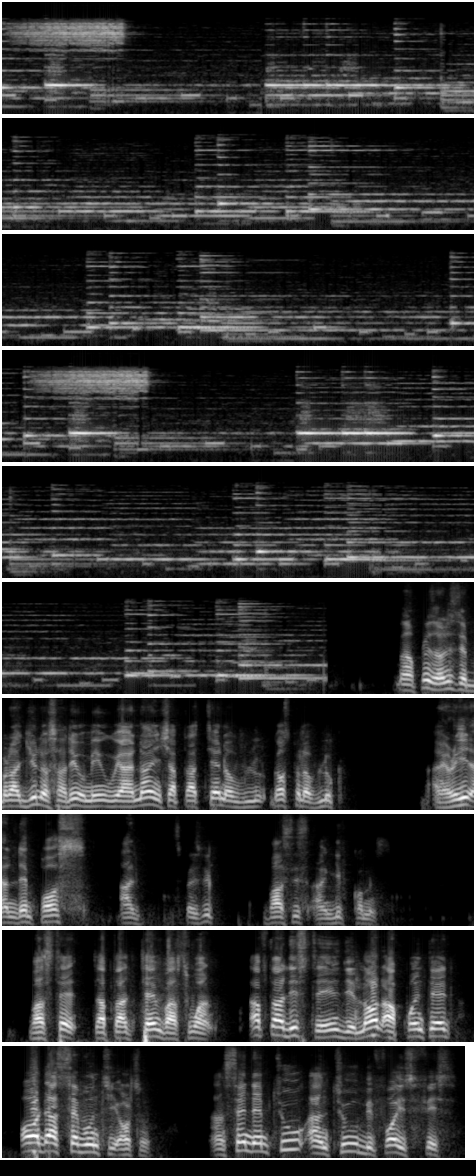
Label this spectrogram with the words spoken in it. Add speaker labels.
Speaker 1: Now, praise the Lord, this is Brother Julius Adeomi. We are now in chapter 10 of Luke, Gospel of Luke. I read and then pause and specific verses and give comments. Verse 10, chapter 10, verse 1. After these things, the Lord appointed other 70 also, and sent them two and two before his face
